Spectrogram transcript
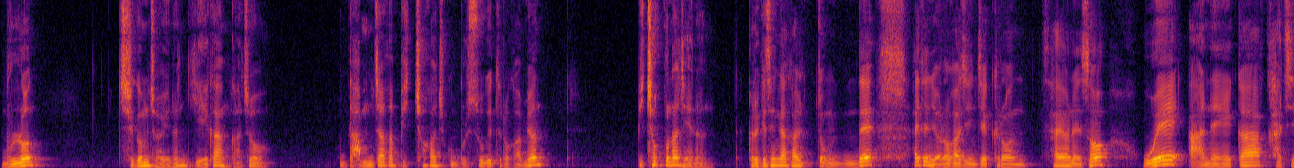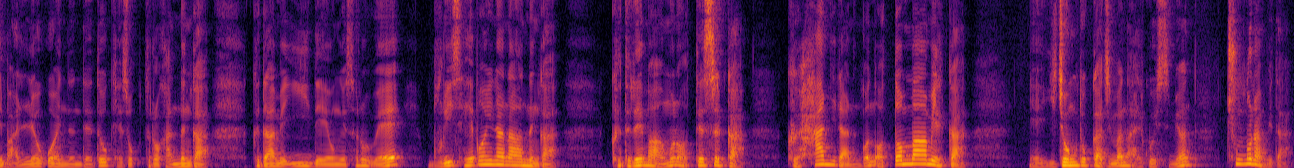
물론 지금 저희는 이해가 안 가죠. 남자가 미쳐가지고 물속에 들어가면 미쳤구나, 쟤는. 그렇게 생각할 정도인데 하여튼 여러 가지 이제 그런 사연에서 왜 아내가 가지 말려고 했는데도 계속 들어갔는가? 그 다음에 이 내용에서는 왜 물이 세 번이나 나왔는가? 그들의 마음은 어땠을까? 그 한이라는 건 어떤 마음일까? 예, 이 정도까지만 알고 있으면 충분합니다.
